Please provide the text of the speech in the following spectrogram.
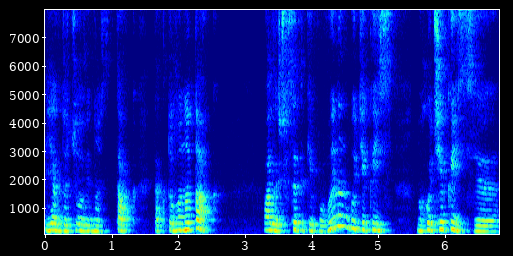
як до цього відносять. Так, так, то воно так. Але ж все-таки повинен бути якийсь, ну, хоч якийсь е,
